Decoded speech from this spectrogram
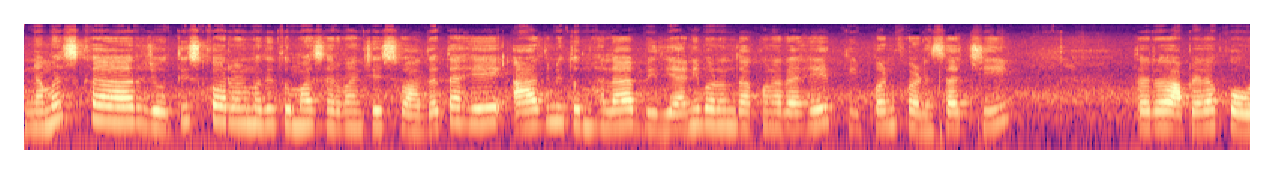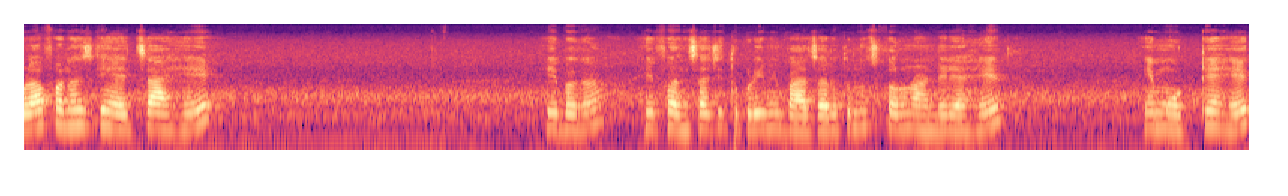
नमस्कार ज्योतिष कॉर्नरमध्ये तुम्हा सर्वांचे स्वागत आहे. आज मी तुम्हाला बिर्याणी बनवून दाखवणार आहे. ती पण फणसाची. तर आपल्याला कोवळा फणस घ्यायचा आहे. हे बघा हे फणसाचे तुकडे मी बाजारातूनच करून आणलेले आहेत. हे मोठे आहेत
